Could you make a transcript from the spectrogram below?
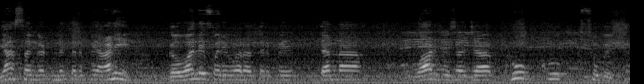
या संघटनेतर्फे आणि गव्हाले परिवारातर्फे त्यांना वाढदिवसाच्या खूप खूप शुभेच्छा.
